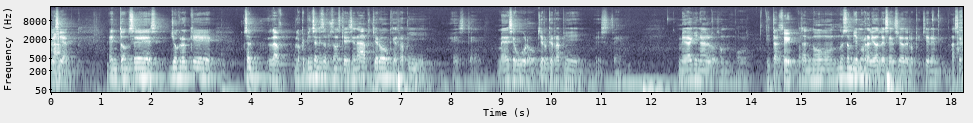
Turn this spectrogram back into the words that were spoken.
decían. Entonces, yo creo que, o sea, lo que piensan esas personas que dicen, ah, pues quiero que Rappi este, me dé seguro, quiero que Rappi este, me da aguinaldos o, y tal. Sí. O sea, no, no están viendo en realidad la esencia de lo que quieren hacer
